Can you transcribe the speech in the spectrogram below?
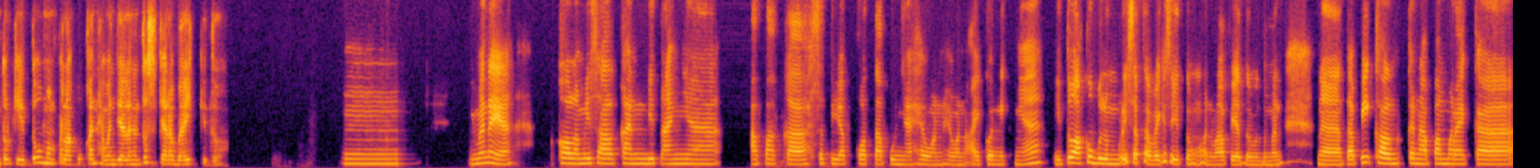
Turki itu memperlakukan hewan jalanan itu secara baik gitu? Hmm, gimana ya? Kalau misalkan ditanya apakah setiap kota punya hewan-hewan ikoniknya? Itu aku belum riset sampai ke situ, mohon maaf ya teman-teman. Nah, tapi kalau kenapa mereka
